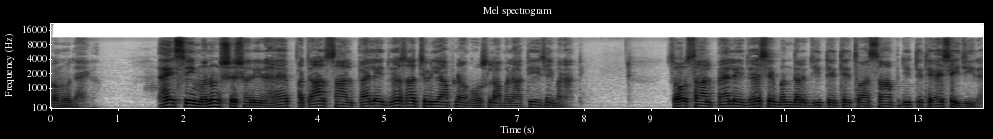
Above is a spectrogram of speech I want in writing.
कम हो जाएगा। ऐसे मनुष्य शरीर है, पचास साल पहले जैसा चिड़िया अपना घोंसला बनाती, ऐसे ही बनाती। सौ साल पहले जैसे बंदर जीते थे अथवा सांप जीते थे, ऐसे ही जी रहे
